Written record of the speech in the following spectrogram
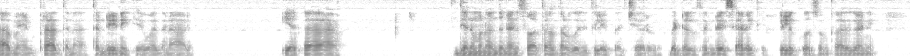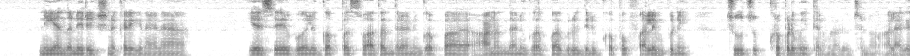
ఆమె ప్రార్థన. తండ్రి నీకే వదనాలు. ఈ యొక్క దినమునందు నేను స్వాతంత్రం గురించి తెలియపరిచారు. బిడ్డల తండ్రి శారీరక కోసం కాదు కానీ నీ అందు నిరీక్షణ కలిగిన ఆయన ఏసేపు గొప్ప స్వాతంత్రాన్ని గొప్ప ఆనందాన్ని గొప్ప అభివృద్ధిని గొప్ప ఫలింపుని చూచు కృపడి మీ తెలమని అడుగుతున్నాం అలాగే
